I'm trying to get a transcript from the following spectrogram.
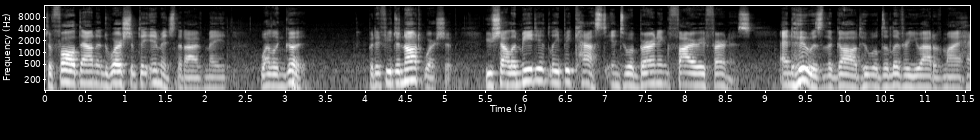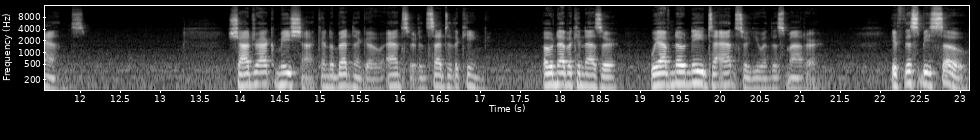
to fall down and worship the image that I have made, well and good. But if you do not worship, you shall immediately be cast into a burning fiery furnace. And who is the God who will deliver you out of my hands? Shadrach, Meshach, and Abednego answered and said to the king, O Nebuchadnezzar, we have no need to answer you in this matter. If this be so,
